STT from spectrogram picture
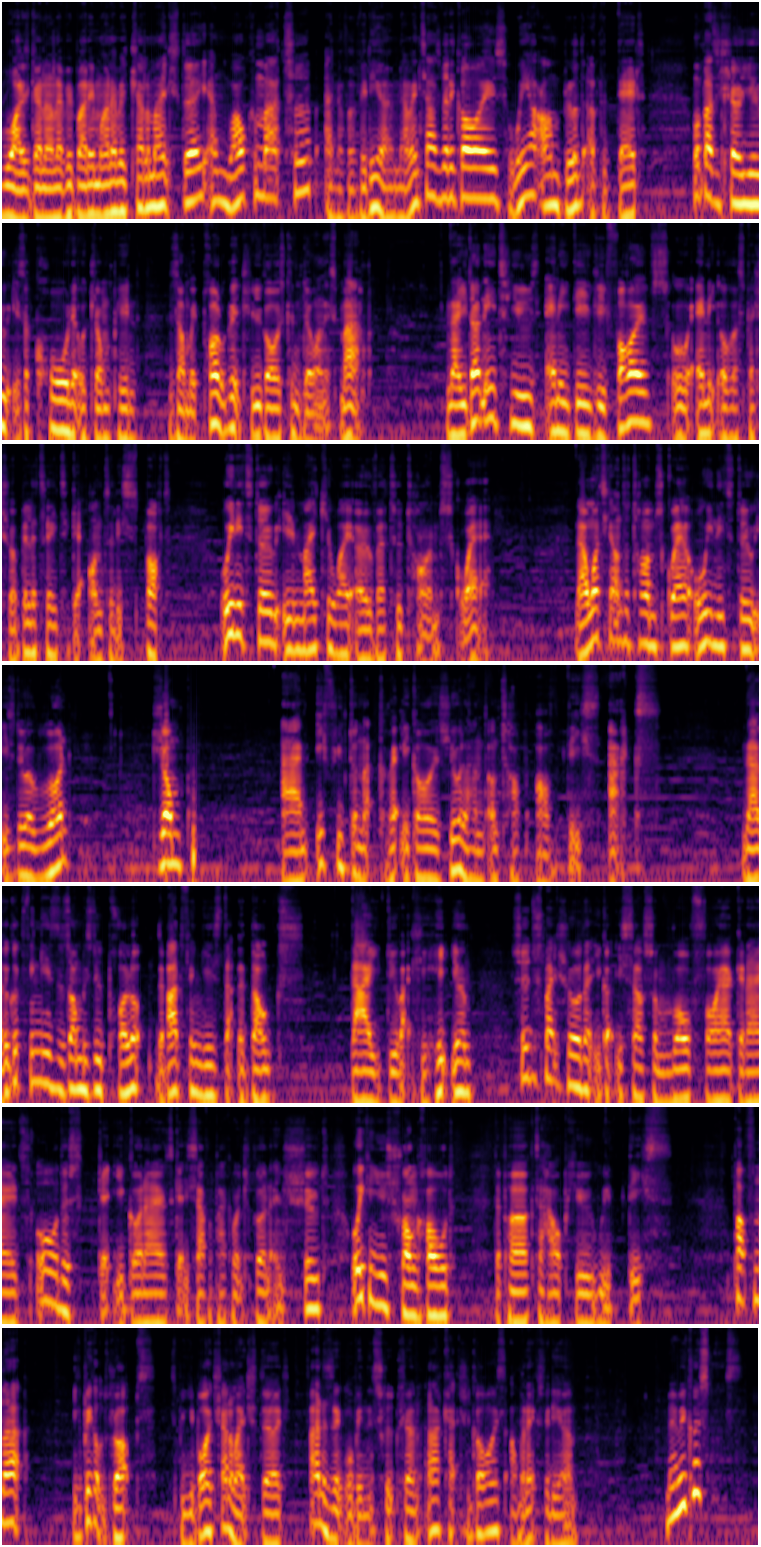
What is going on everybody, my name is ChadderManHD and welcome back to another video. Now in today's video guys, we are on Blood of the Dead. What I'm about to show you is a cool little jumping zombie pile-up glitch you guys can do on this map. Now you don't need to use any DG5s or any other special ability to get onto this spot. All you need to do is make your way over to Times Square. Now once you get onto Times Square, all you need to do is do a run, jump, and if you've done that correctly guys, you'll land on top of this axe. Now the good thing is the zombies do pile up, the bad thing is that the dogs, they do actually hit you. So just make sure that you got yourself some roll fire grenades or just get your gun out, get yourself a pack of gun and shoot. Or you can use Stronghold, the perk to help you with this. Apart from that, you can pick up drops. It's been your boy ChadderManHD, Founder's link will be in the description and I'll catch you guys on my next video. Merry Christmas!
